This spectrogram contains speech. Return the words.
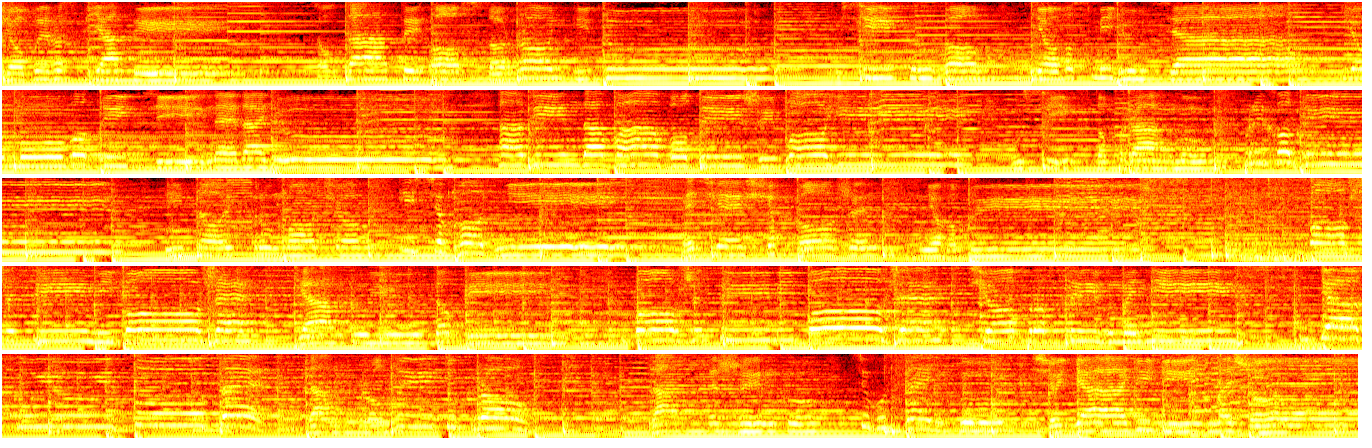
щоби розп'яти, солдати осторонь ідуть, усі кругом з нього сміються, йому водиці не дають, а він давав води живої прагнув, приходив, і той струмочок, і сьогодні тече, щоб кожен з нього пив. Боже, ти мій Боже, дякую тобі. Боже, ти мій Боже, що простив мені. Пролиту кров, за стежинку цю вусеньку, що я її знайшов.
